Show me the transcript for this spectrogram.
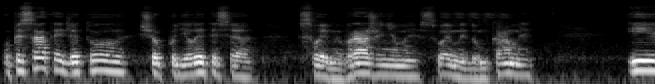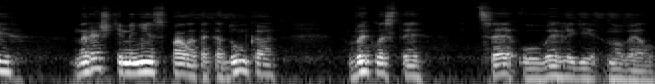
Описати для того, щоб поділитися своїми враженнями, своїми думками. І нарешті мені спала така думка викласти це у вигляді новел.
